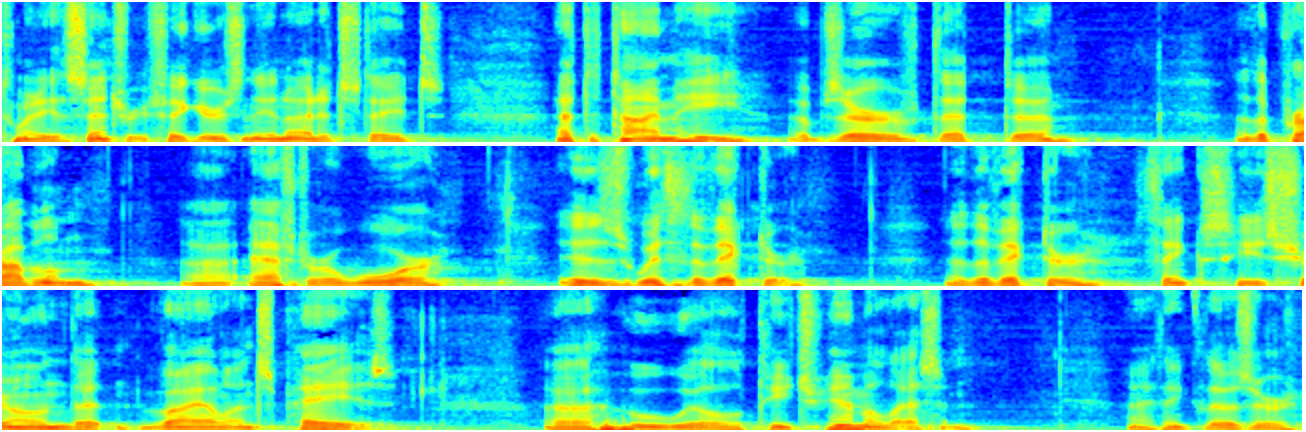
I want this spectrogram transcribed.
20th century figures in the United States. At the time, he observed that uh, the problem uh, after a war is with the victor. Uh, the victor thinks he's shown that violence pays. Uh, who will teach him a lesson? I think those are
